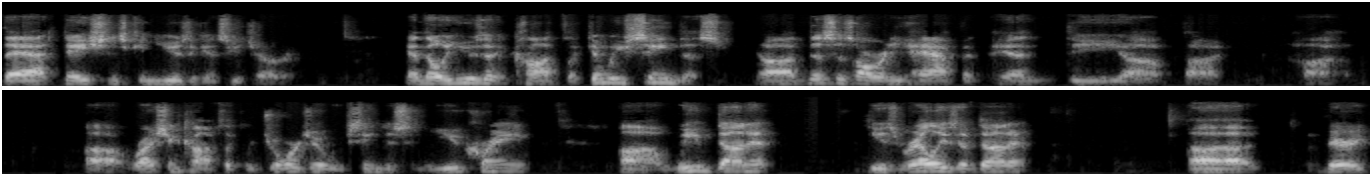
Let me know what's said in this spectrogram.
that nations can use against each other. And they'll use it in conflict. And we've seen this. Uh, this has already happened in the uh, uh, uh, uh Russian conflict with Georgia. We've seen this in the Ukraine. we've done it. The Israelis have done it very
